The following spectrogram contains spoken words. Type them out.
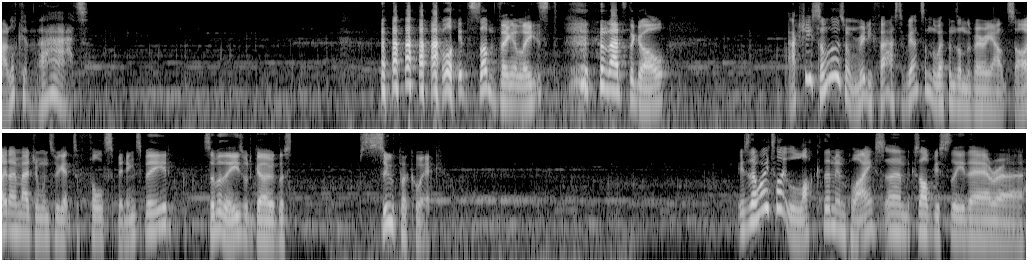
Wow, look at that. well, it's something at least. That's the goal. Actually, some of those went really fast. If we had some of the weapons on the very outside, I imagine once we get to full spinning speed, some of these would go just super quick. Is there a way to, like, lock them in place? Um, because obviously they're, uh,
